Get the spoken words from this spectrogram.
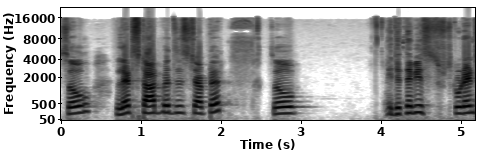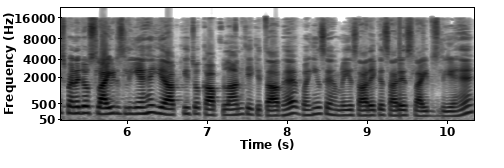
So let start with this chapter so जितने भी स्टूडेंट्स मैंने जो स्लाइड्स लिए हैं, ये आपकी जो कापलान की किताब है, वहीं से हमने ये सारे के सारे स्लाइड्स लिए हैं।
